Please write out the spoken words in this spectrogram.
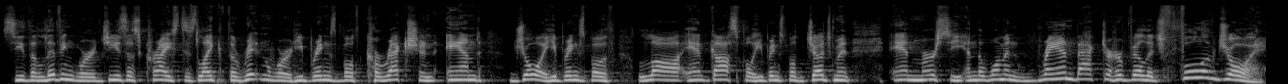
See, the living word, Jesus Christ, is like the written word. He brings both correction and joy. He brings both law and gospel. He brings both judgment and mercy. And the woman ran back to her village full of joy.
